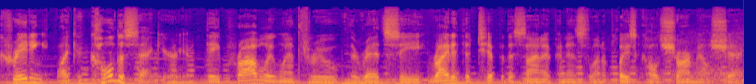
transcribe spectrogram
creating like a cul-de-sac area. They probably went through the Red Sea right at the tip of the Sinai Peninsula in a place called Sharm el-Sheikh.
